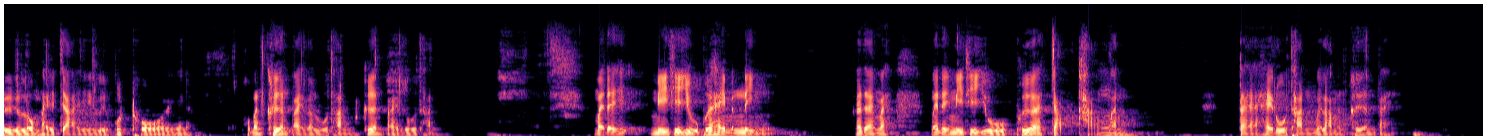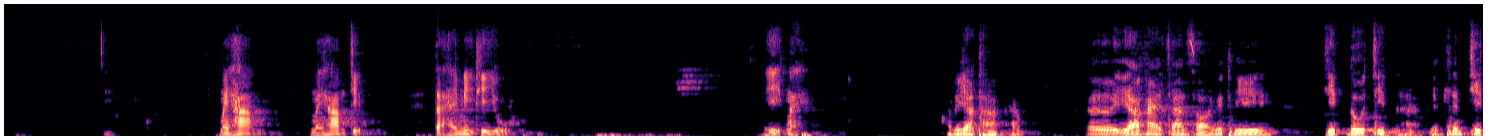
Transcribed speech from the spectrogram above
คือลมหายใจหรือพุทโธอะไรเงี้ยนะพอมันเคลื่อนไปเรารู้ทัน เคลื่อนไปรู้ทัน ไม่ได้มีที่อยู่เพื่อให้มันนิ่งเข้าใจไหมไม่ได้มีที่อยู่เพื่อจับขังมัน แต่ให้รู้ทันเวลามันเคลื่อนไป ไม่ห้าม ไม่ห้ามจิต แต่ให้มีที่อยู่ อีกไหมขออนุญาตถามครับเอออยากให้อาจารย์สอนวิธี จิตดูจิตนะฮะอย่างเช่นจิต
